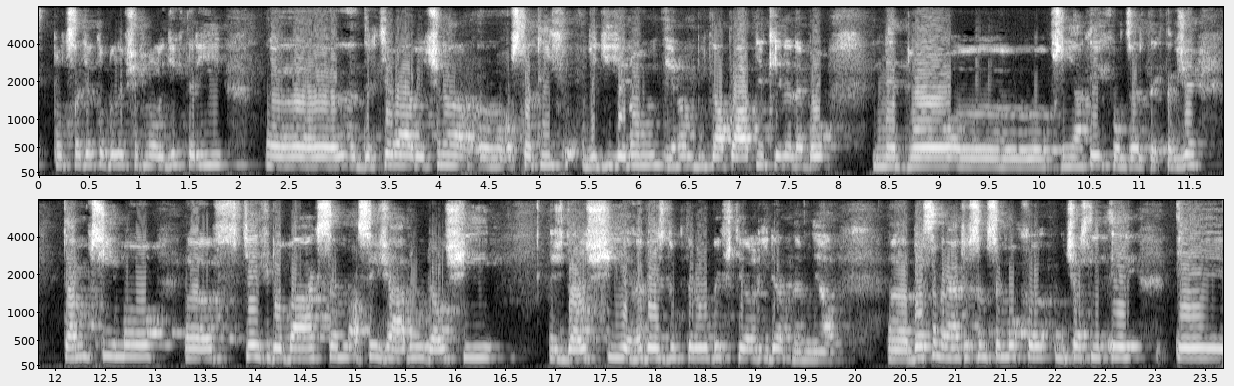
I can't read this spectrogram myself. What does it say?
V podstatě to byly všechno lidi, kteří e, drtivá většina ostatních vidí jenom, jenom buď na plátně kine nebo, nebo při nějakých koncertech. Takže tam přímo e, v těch dobách jsem asi žádnou další další hvězdu, kterou bych chtěl hlídat, neměl. Eh, byl jsem rád, že jsem se mohl účastnit i, i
